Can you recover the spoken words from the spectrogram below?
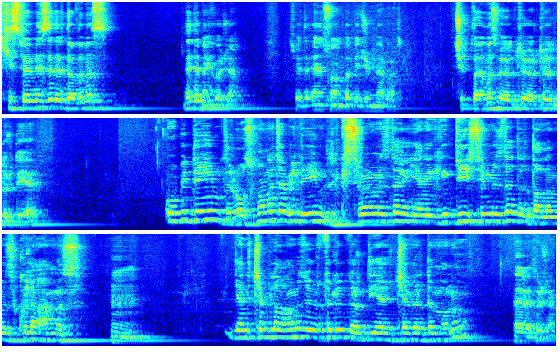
kisvemizdedir dalımız. Ne demek hocam? Şeyde en sonunda bir cümle var. Çıplağımız örtü örtülüdür diye. O bir deyimdir, Osmanlıca bir deyimdir. Kisvemizde yani gi- giysimizdedir dalımız, kulağımız. Hmm. Yani çıplağımız örtülüdür diye çevirdim onu. Evet hocam.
